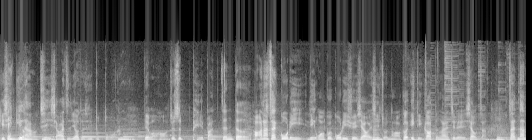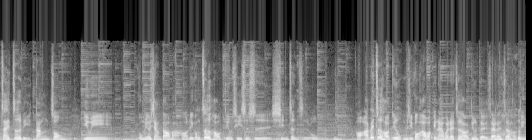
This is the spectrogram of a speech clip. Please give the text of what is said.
其实你看，其实小孩子要的其实不多了，嗯、对吧？哈，就是陪伴，真的。好啊，那在国立你往过国立学校的时阵哈，哥、嗯、一直到等爱这个校长，嗯、在那在这里当中，因为我没有想到嘛，哈，你讲这好定其实是行政职务，嗯、好，阿伯做好定不是讲啊，我今天会来做好定，等于再来做好定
